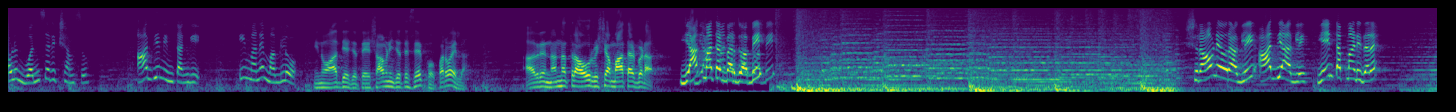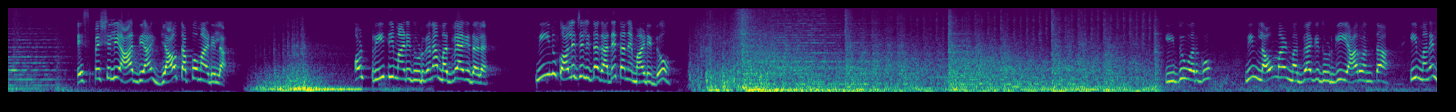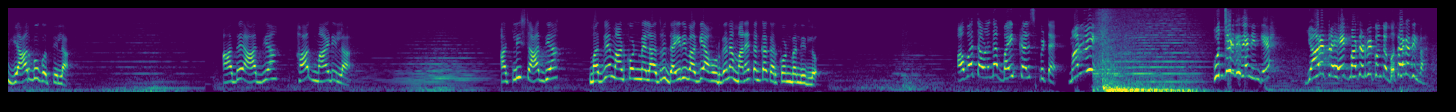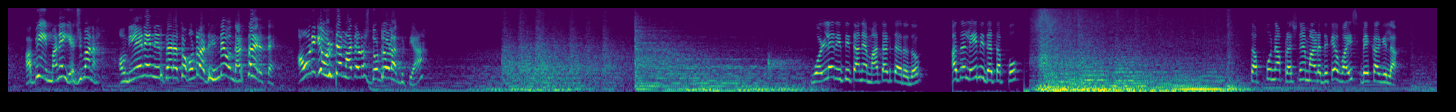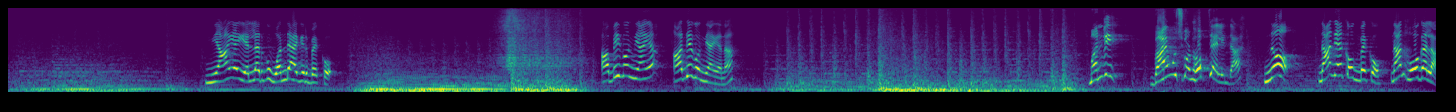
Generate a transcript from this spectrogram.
ಅವಳನ್ನ ಒಂದ್ಸರಿ ಕ್ಷಮಿಸು ಆದ್ಯ ನಿನ್ನ ತಂಗಿ ಈ ಮನೆ ಮಗಳು. ನೀನು ಆದ್ಯ ಜೊತೆ ಶ್ರಾವಣಿ ಜೊತೆ ಸೇರ್ಕೋ ಪರವಾಗಿಲ್ಲ. ಆದರೆ ನನ್ನ ಹತ್ರ ಅವ್ರ ವಿಷಯ ಮಾತಾಡಬೇಡ. ಯಾಕೆ ಮಾತಾಡಬಾರ್ದು ಅಭಿ? ಶ್ರಾವಣಿ ಅವರಾಗ್ಲಿ ಆದ್ಯ ಆಗ್ಲಿ ಏನ್ ತಪ್ಪು ಮಾಡಿದ್ದಾರೆ ಎಸ್ಪೆಷಲಿ ಆದ್ಯ ಯಾವ ತಪ್ಪು ಮಾಡಿಲ್ಲ. ಅವಳು ಪ್ರೀತಿ ಮಾಡಿದ ಹುಡುಗನ ಮದ್ವೆ ಆಗಿದ್ದಾಳೆ. ನೀನು ಕಾಲೇಜಲ್ಲಿ ಇದ್ದಾಗ ಅದೇ ತಾನೇ ಮಾಡಿದ್ದು? ಇದುವರೆಗೂ ನೀನ್ ಲವ್ ಮಾಡಿ ಮದ್ವೆ ಆಗಿದ್ದ ಹುಡುಗಿ ಯಾರು ಅಂತ ಈ ಮನೇಲಿ ಯಾರಿಗೂ ಗೊತ್ತಿಲ್ಲ. ಆದ್ರೆ ಆದ್ಯ ಹಾಗ್ ಮಾಡಿಲ್ಲ. ಅಟ್ಲೀಸ್ಟ್ ಆದ್ಯ ಮದ್ವೆ ಮಾಡ್ಕೊಂಡ್ಮೇಲಾದ್ರೂ ಧೈರ್ಯವಾಗಿ ಆ ಹುಡುಗನ ಮನೆ ತನಕ ಕರ್ಕೊಂಡ್ ಬಂದಿದ್ಲು. ಅವತ್ ಬೈಕ್ ಕಳಿಸ್ಬಿಟ್ಟೆ. ಮನ್ವಿ! ಹುಚ್ಚಿಡ್ದಿದೆ ನಿನ್ಗೆ? ಯಾರ ಹತ್ರ ಹೇಗ್ ಮಾತಾಡ್ಬೇಕು ಅಂತ ಗೊತ್ತಾಗೋದಿಲ್ವಾ? ಅಭಿ ಮನೆ ಯಜಮಾನ. ಅವ್ನು ಏನೇನ್ ನಿರ್ಧಾರ ತಗೊಂಡ್ರು ಅದ್ರ ಹಿಂದೆ ಒಂದು ಅರ್ಥ ಇರುತ್ತೆ. ಅವನಿಗೆ ಉಲ್ಟೆ ಮಾತಾಡೋಷ್ಟು ದೊಡ್ಡವಳಾಗ್ಬಿಟ್ಯಾ ಒಳ್ಳೆ ರೀತಿ ತಾನೇ ಮಾತಾಡ್ತಾ ಇರೋದು. ಅದ್ರಲ್ಲಿ ಏನಿದೆ ತಪ್ಪು? ತಪ್ಪುನ ಪ್ರಶ್ನೆ ಮಾಡೋದಕ್ಕೆ ವಯಸ್ಸು ಬೇಕಾಗಿಲ್ಲ. ನ್ಯಾಯ ಎಲ್ಲರಿಗೂ ಒಂದೇ ಆಗಿರ್ಬೇಕು. ಅಭಿಗೊಂದು ನ್ಯಾಯ ಆದ್ಯಗೊಂದು ನ್ಯಾಯನಾ? ಮನ್ವಿ ಬಾಯಿ ಮುಚ್ಕೊಂಡು ಹೋಗ್ತಾ ಇಲ್ಲಿಂದ? ನೋ ನಾನ್ ಯಾಕೆ ಹೋಗ್ಬೇಕು? ನಾನ್ ಹೋಗಲ್ಲ.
